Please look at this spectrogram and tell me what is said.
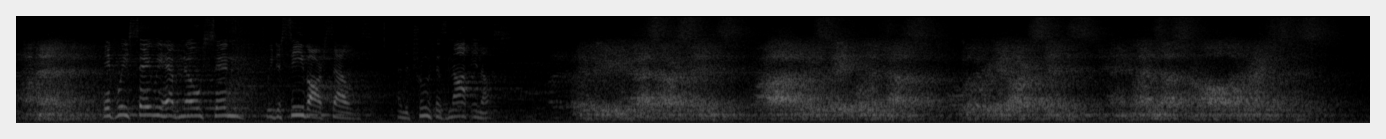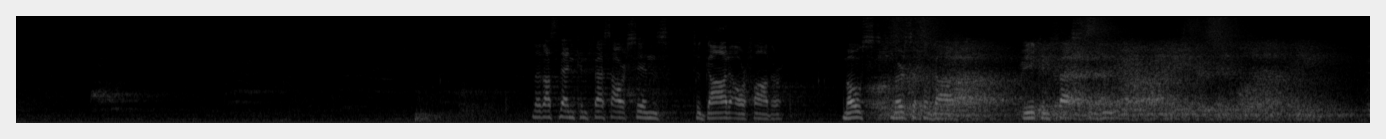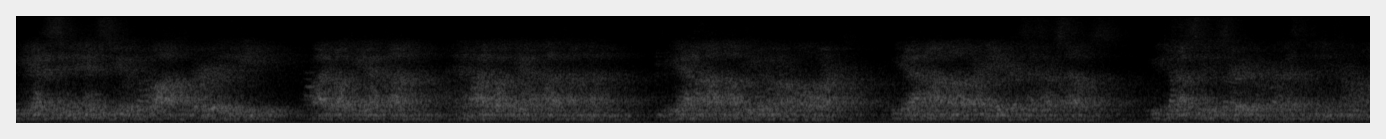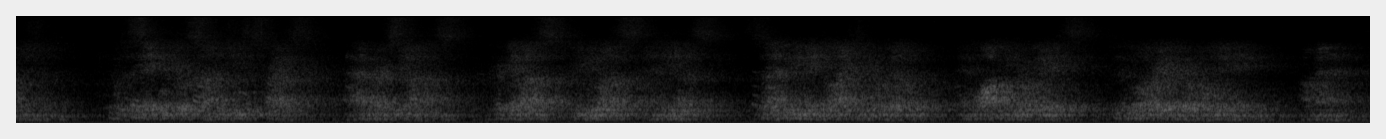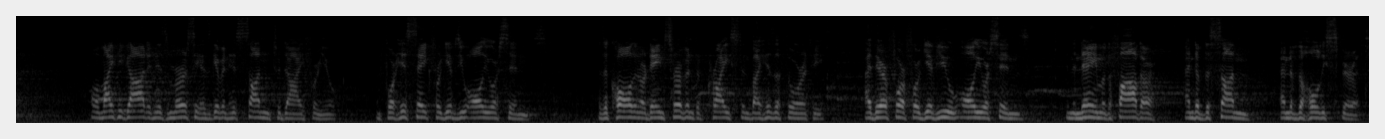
Amen. If we say we have no sin, we deceive ourselves, and the truth is not in us. If we confess our sins, God, who is faithful and just, will forgive our sins and cleanse us from all unrighteousness. Let us then confess our sins to God our Father. Most merciful God, we confess to Almighty God, in His mercy, has given His Son to die for you, and for His sake forgives you all your sins. As a called and ordained servant of Christ and by His authority, I therefore forgive you all your sins in the name of the Father, and of the Son, and of the Holy Spirit.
